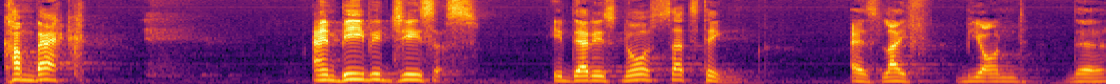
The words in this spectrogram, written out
come back and be with Jesus if there is no such thing as life beyond the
